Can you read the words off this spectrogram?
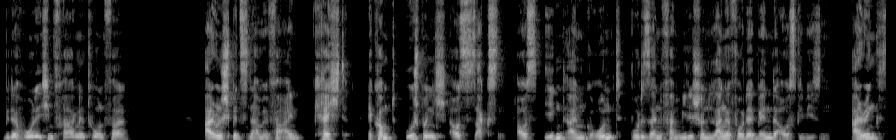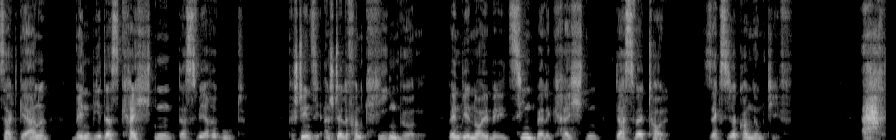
wiederhole ich im fragenden Tonfall. Irons Spitzname im Verein, Krechte. Er kommt ursprünglich aus Sachsen. Aus irgendeinem Grund wurde seine Familie schon lange vor der Wende ausgewiesen. Iring sagt gerne, wenn wir das krächten, das wäre gut. Verstehen Sie, anstelle von kriegen würden. Wenn wir neue Medizinbälle krächten, das wäre toll. Sächsischer Konjunktiv. Ach,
